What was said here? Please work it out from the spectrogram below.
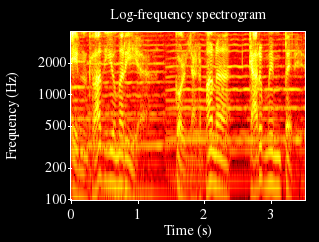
en Radio María con la hermana Carmen Pérez.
